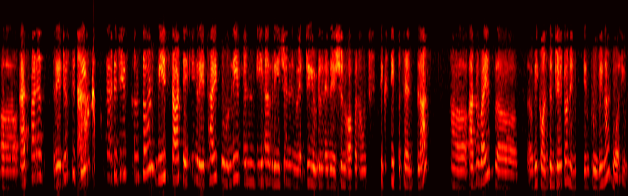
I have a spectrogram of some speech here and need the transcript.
Uh, as far as Radio City strategy is concerned, we start taking rate hikes only when we have reached an inventory utilization of around 60% plus. Uh, otherwise, uh, we concentrate on in improving our volume.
